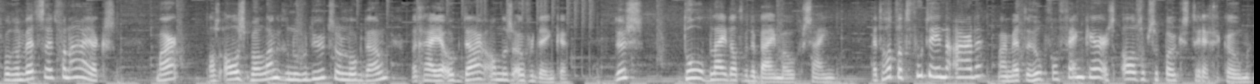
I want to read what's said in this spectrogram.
voor een wedstrijd van Ajax. Maar als alles maar lang genoeg duurt, zo'n lockdown, dan ga je ook daar anders over denken. Dus dol blij dat we erbij mogen zijn. Het had wat voeten in de aarde, maar met de hulp van Fanker is alles op zijn pootjes terechtgekomen.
